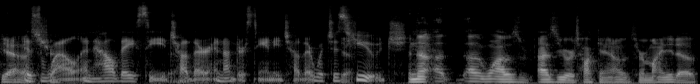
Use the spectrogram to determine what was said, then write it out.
Yeah, as true. well and how they see each other and understand each other, which is huge. And the, uh, uh, I was as you were talking, I was reminded of,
